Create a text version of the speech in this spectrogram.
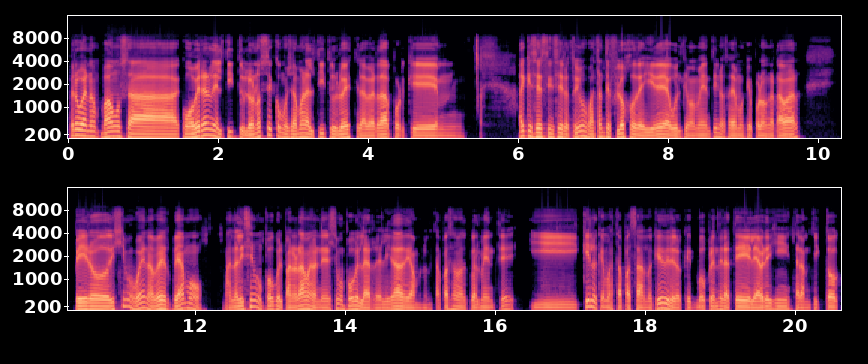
Pero bueno, vamos a, como verán en el título, no sé cómo llamar al título este, la verdad, porque mm, hay que ser sinceros, estuvimos bastante flojos de idea últimamente y no sabemos qué por dónde grabar, pero dijimos, bueno, a ver, veamos, analicemos un poco el panorama, analicemos un poco la realidad, digamos, lo que está pasando actualmente y qué es lo que más está pasando, qué es de lo que vos prendés la tele, abrés Instagram, TikTok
